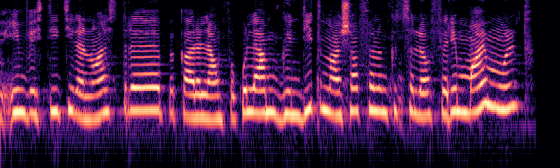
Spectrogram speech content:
investițiile noastre pe care le-am făcut le-am gândit în așa fel încât să le oferim mai mult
